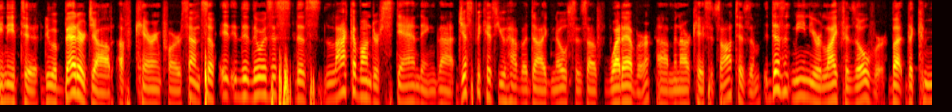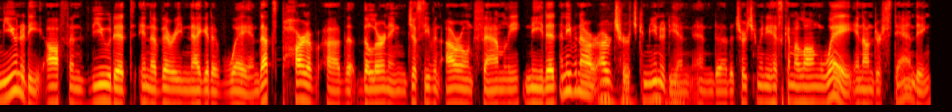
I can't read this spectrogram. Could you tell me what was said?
We need to do a better job of caring for our son so it, it, there was this this lack of understanding that just because you have a diagnosis of whatever um, in our case it's autism it doesn't mean your life is over. But the community often viewed it in a very negative way. And that's part of uh, the, the learning just even our own family needed and even our, our church community. And, and uh, the church community has come a long way in understanding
